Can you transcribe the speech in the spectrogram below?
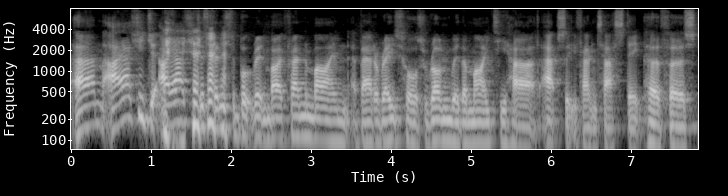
Um, I actually, I actually just finished a book written by a friend of mine about a racehorse run with a mighty heart. Absolutely fantastic. Her first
